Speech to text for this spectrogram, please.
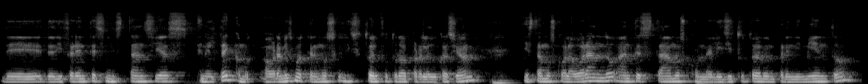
de, de, diferentes instancias en el TEC, como ahora mismo tenemos el Instituto del Futuro para la Educación y estamos colaborando. Antes estábamos con el Instituto del Emprendimiento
